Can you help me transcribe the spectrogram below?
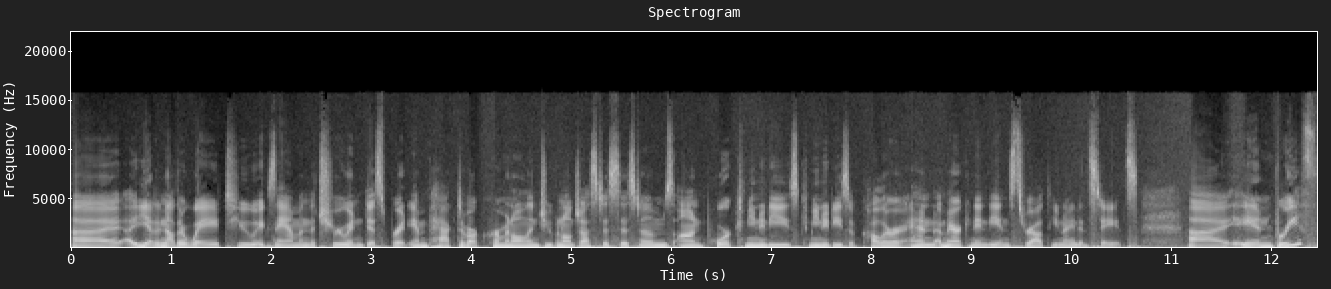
uh, yet another way to examine the true and disparate impact of our criminal and juvenile justice systems on poor communities, communities of color, and American Indians throughout the United States. Uh, in brief,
